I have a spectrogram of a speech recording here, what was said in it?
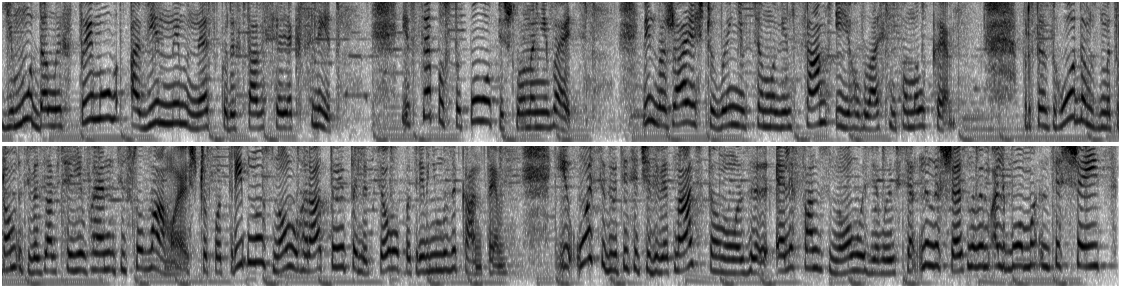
Йому дали стимул, а він ним не скористався як слід. І все поступово пішло на нівець. Він вважає, що винні в цьому він сам і його власні помилки. Проте згодом з Дмитром зв'язався Євген зі словами, що потрібно знову грати, та для цього потрібні музиканти. І ось у 2019-му The Elephant знову з'явився не лише з новим альбомом The Shades,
